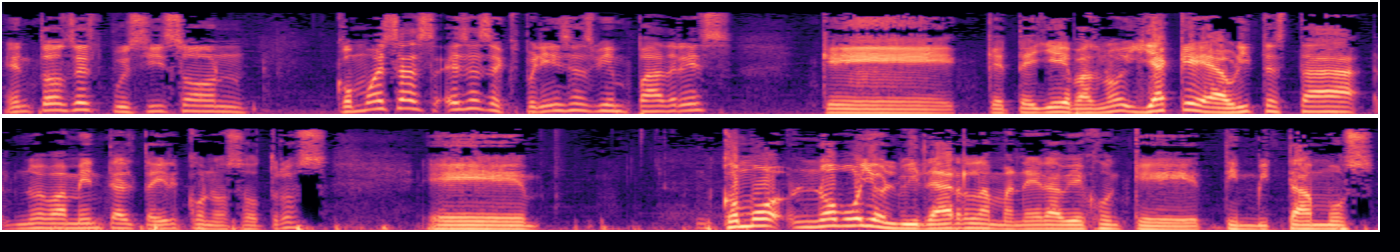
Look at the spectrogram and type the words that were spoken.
Entonces, pues sí son como esas, esas experiencias bien padres que, que te llevas, ¿no? Y ya que ahorita está nuevamente Altair con nosotros, eh, ¿cómo no voy a olvidar la manera, viejo, en que te invitamos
